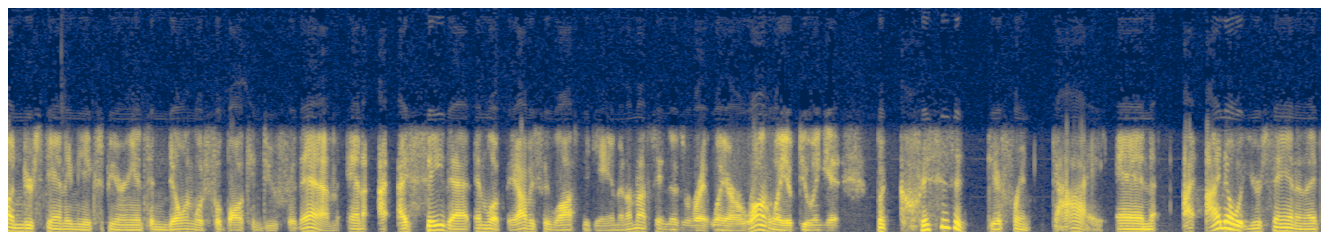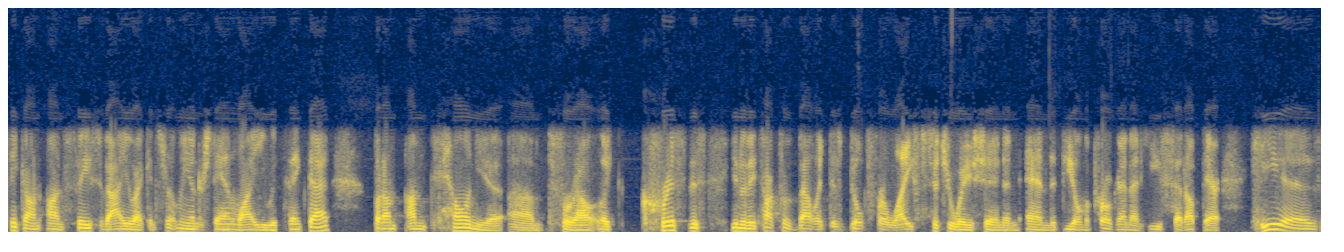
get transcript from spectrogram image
understanding the experience and knowing what football can do for them. And I, I say that, and look, they obviously lost the game, and I'm not saying there's a right way or a wrong way of doing it, but Chris is a different guy. And I, I know what you're saying, and I think on, on face value, I can certainly understand why you would think that. But I'm I'm telling you, um, Ferrall, like Chris, this you know they talk about like this built for life situation and and the deal in the program that he's set up there. He is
